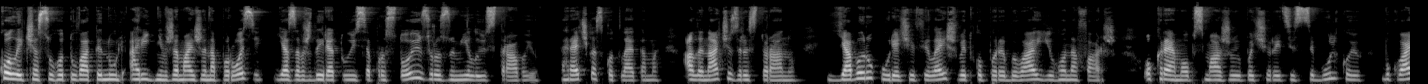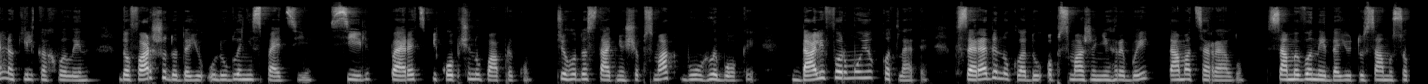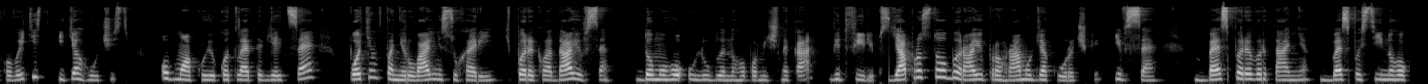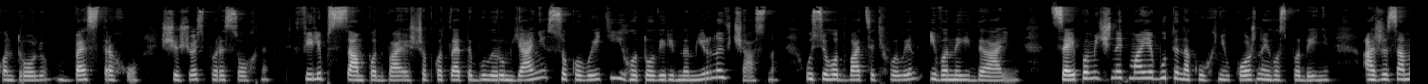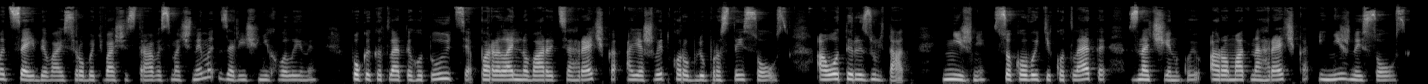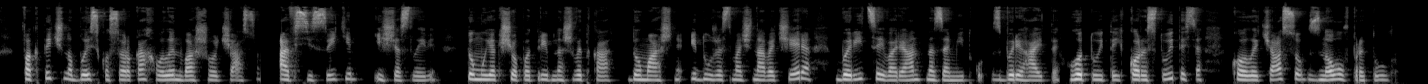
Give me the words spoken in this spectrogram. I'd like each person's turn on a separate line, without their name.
Коли часу готувати нуль, а рідні вже майже на порозі, я завжди рятуюся простою, зрозумілою стравою. Гречка з котлетами, але наче з ресторану. Я беру куряче філе й швидко перебиваю його на фарш. Окремо обсмажую печериці з цибулькою, буквально кілька хвилин. До фаршу додаю улюблені спеції: сіль, перець і копчену паприку. Цього достатньо, щоб смак був глибокий. Далі формую котлети. Всередину кладу обсмажені гриби та моцареллу. Саме вони дають ту саму соковитість і тягучість. Обмакую котлети в яйце, потім в панірувальні сухарі і перекладаю все до мого улюбленого помічника від Philips. Я просто обираю програму для курочки і все без перевертання, без постійного контролю, без страху, що щось пересохне. Philips сам подбає, щоб котлети були рум'яні, соковиті й готові рівномірно і вчасно. Усього 20 хвилин, і вони ідеальні. Цей помічник має бути на кухні у кожної господині, адже саме цей девайс робить ваші страви смачними за лічені хвилини. Поки котлети готуються, паралельно вариться гречка, а я швидко роблю простий соус. А от і результат: ніжні, соковиті котлети з начинкою, ароматна гречка і ніжний соус. Фактично близько 40 хвилин вашого часу. А всі ситі і щасливі. Тому, якщо потрібна швидка, домашня і дуже смачна вечеря, беріть цей варіант на замітку, зберігайте, готуйте й користуйтеся, коли часу знову впритул.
